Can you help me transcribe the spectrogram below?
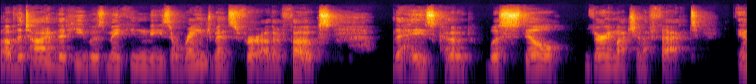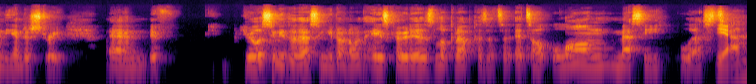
of the time that he was making these arrangements for other folks, the Hays Code was still very much in effect in the industry. And if you're listening to this and you don't know what the Hays Code is, look it up because it's a it's a long, messy list. Yeah.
